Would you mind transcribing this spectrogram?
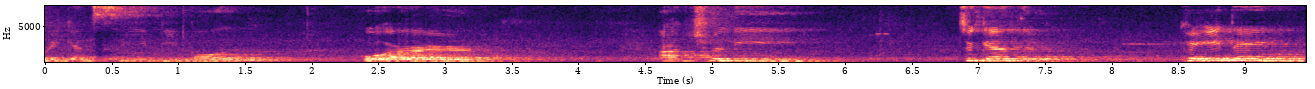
we can see people who are actually together, creating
